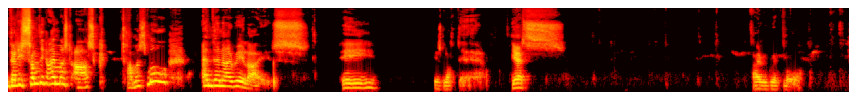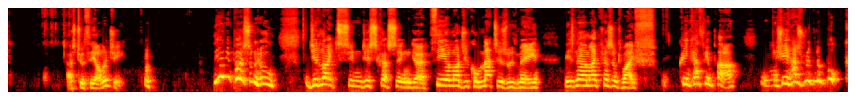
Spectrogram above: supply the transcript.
there is something I must ask Thomas More, and then I realize he is not there. Yes, I regret more. As to theology, the only person who delights in discussing uh, theological matters with me is now my present wife, Queen Catherine Parr. She has written a book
